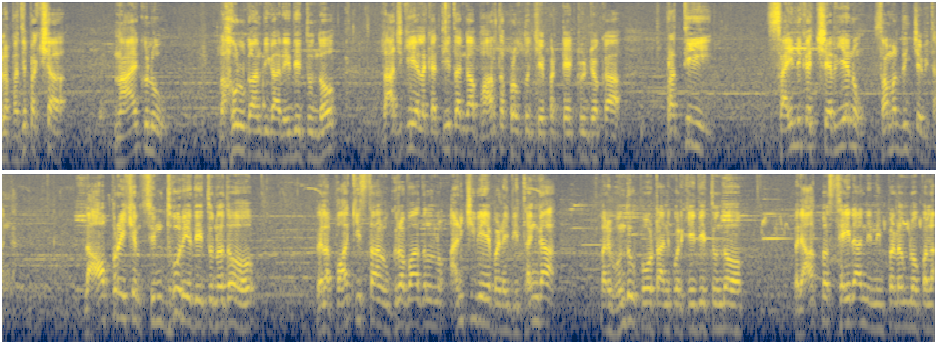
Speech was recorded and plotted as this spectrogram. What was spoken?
ఇలా ప్రతిపక్ష నాయకులు రాహుల్ గాంధీ గారు ఏదైతుందో రాజకీయాలకు అతీతంగా భారత ప్రభుత్వం చేపట్టేటువంటి ఒక ప్రతి సైనిక చర్యను సమర్థించే విధంగా. ఇలా ఆపరేషన్ సింధూర్ ఏదైతున్నదో వీళ్ళ పాకిస్తాన్ ఉగ్రవాదులను అణిచివేయబడే విధంగా మరి ముందుకు పోవటానికి కొరకు ఏదైతుందో మరి ఆత్మస్థైర్యాన్ని నింపడం లోపల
